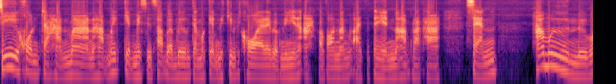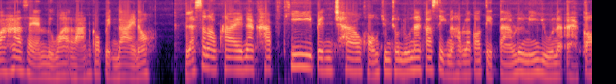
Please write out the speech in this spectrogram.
ที่คนจะหันมานะครับไม่เก็บในสินทรัพย์แบบเดิมแต่มาเก็บในกิบิตคอยอะไรแบบนี้นะอะก็ตอนนั้นอาจจะเห็นนะครับราคาแสนห้าหมื่นหรือว่าห้าแสนหรือว่าล้านก็เป็นได้เนาะ และสำหรับใครนะครับที่เป็นชาวของชุมชนลูน่าคลาสสิกนะครับแล้วก็ติดตามเรื่องนี้อยู่นะอะก็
